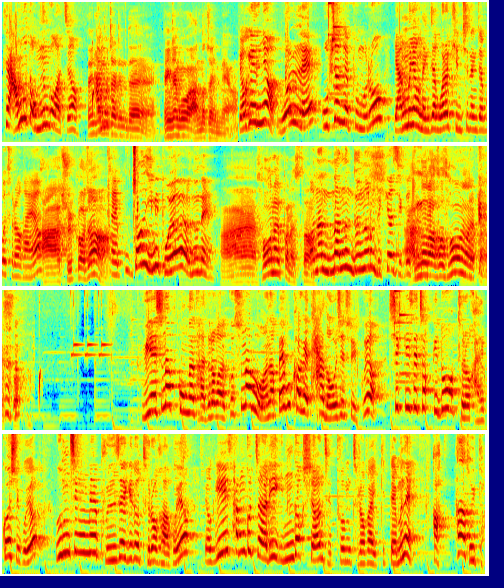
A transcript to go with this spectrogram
그냥 아무것도 없는 것 같죠? 냉장고 자리인데 냉장고가 안 넣어져 있네요 여기는요 원래 옵션 제품으로 양문형 냉장고랑 김치 냉장고 들어가요. 아 줄 거죠? 네, 저는 이미 보여요 눈에. 아 서운할 뻔했어 어, 난 나는 눈으로 느껴지거든. 안 넣어놔서 서운할 뻔했어 위에 수납 공간 다 들어가 있고 수납을 워낙 빼곡하게 다 넣으실 수 있고요. 식기세척기도 들어갈 것이고요. 음식물 분쇄기도 들어가고요. 여기 3구짜리 인덕션 제품 들어가 있기 때문에 아 하나 더 있다.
